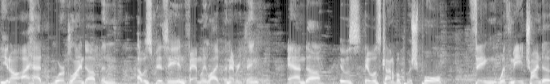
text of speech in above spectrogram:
you know i had work lined up and i was busy and family life and everything and uh, it was it was kind of a push pull thing with me trying to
